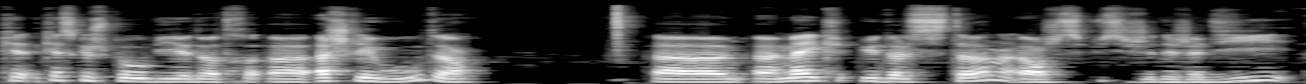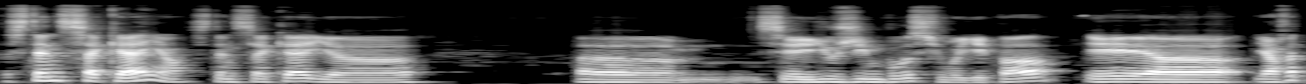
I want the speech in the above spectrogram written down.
Qu'est-ce que je peux oublier d'autre? Ashley Wood, Mike Huddleston. Alors je sais plus si j'ai déjà dit. Stan Sakai. Hein. Stan Sakai. c'est Yujimbo si vous voyez pas. Et, et en fait,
